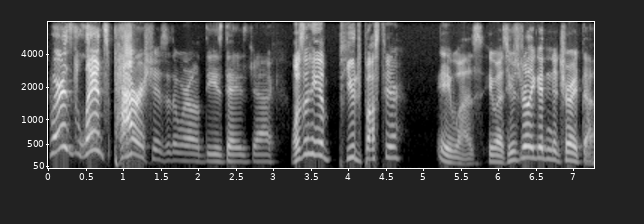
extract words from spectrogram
where's Lance Parrishes of the world these days, Jack? Wasn't he a huge bust here? He was. He was. He was really good in Detroit, though.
